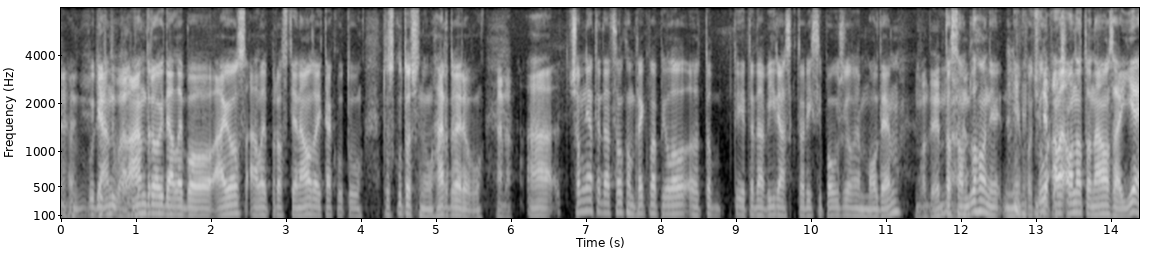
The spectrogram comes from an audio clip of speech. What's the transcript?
bude Android alebo iOS, ale proste naozaj takú tú, tú skutočnú hardverovú. Ano. A čo mňa teda celkom prekvapilo, e, to je teda výraz, ktorý si použil, modem. Modem, To som dlho ne, nepočul, nepočul, ale ono to naozaj je.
